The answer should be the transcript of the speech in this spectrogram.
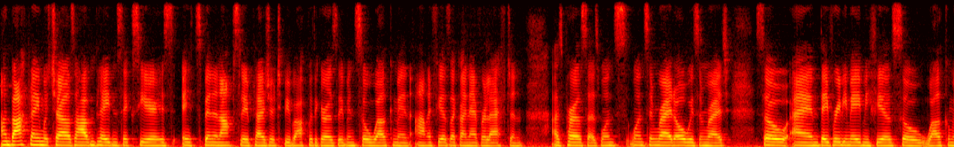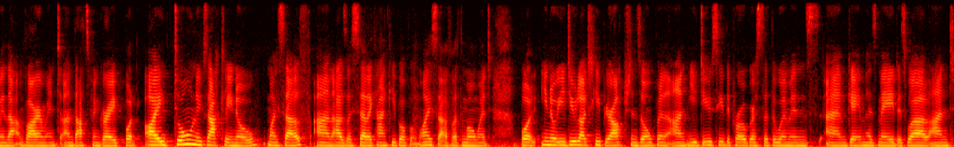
I'm back playing with Shels. I haven't played in six years. It's been an absolute pleasure to be back with the girls. They've been so welcoming, and it feels like I never left. And as Pearl says, once once in red, always in red. So um, they've really made me feel so welcome in that environment, and that's been great. But I don't exactly know myself, and as I said, I can't keep up with myself at the moment. But you know, you do like to keep your options open, and you do see the progress that the women's um, game has made as well. And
